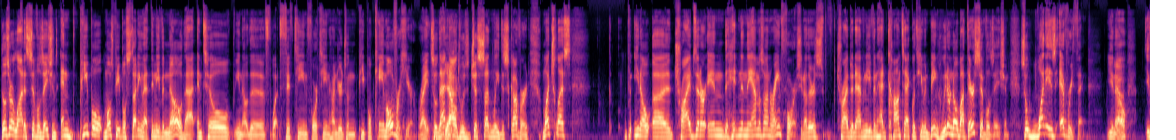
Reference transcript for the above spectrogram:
those are a lot of civilizations, and people, most people studying that didn't even know that until you know the what 15, 1400s when people came over here, right? So that yeah. knowledge was just suddenly discovered, much less you know, uh, tribes that are in the hidden in the Amazon rainforest. You know, there's tribes that haven't even had contact with human beings. We don't know about their civilization. So what is everything? You know, yeah.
